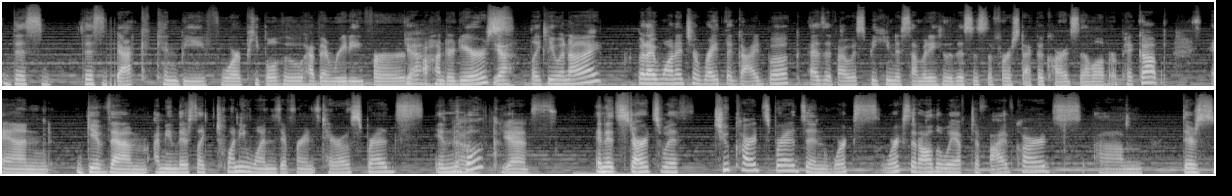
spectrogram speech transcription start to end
this this deck can be for people who have been reading for a Yeah. hundred years, Yeah. like you and I. But I wanted to write the guidebook as if I was speaking to somebody who this is the first deck of cards they'll ever pick up and give them. I mean, there's like 21 different tarot spreads in the Oh, book, Yes. and it starts with two card spreads and works works it all the way up to five cards. Um, there's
